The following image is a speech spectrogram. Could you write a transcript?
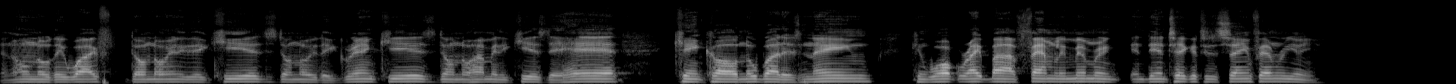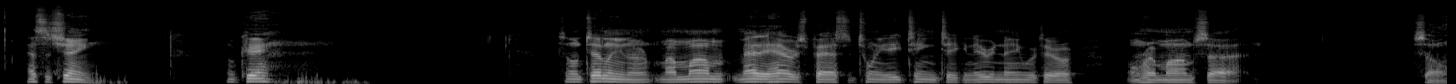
And I don't know their wife, don't know any of their kids, don't know their grandkids, don't know how many kids they had, can't call nobody's name, can walk right by a family member and, and then take her to the same family reunion. That's a shame. Okay? So I'm telling you, uh, my mom, Maddie Harris, passed in 2018, taking every name with her on her mom's side. So.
